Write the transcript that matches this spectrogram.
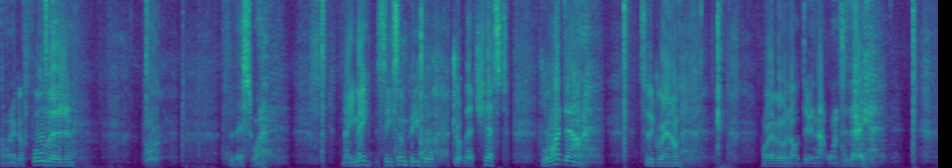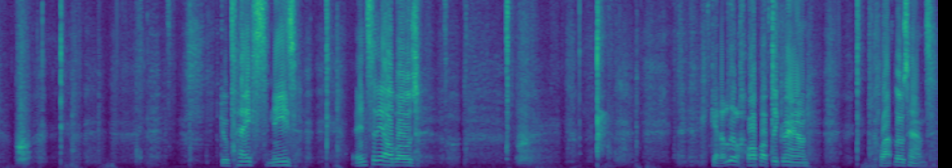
I'm going to go full version for this one. Now you may see some people drop their chest right down to the ground. However, we're not doing that one today. Good pace, knees into the elbows. Get a little hop off the ground. Clap those hands.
